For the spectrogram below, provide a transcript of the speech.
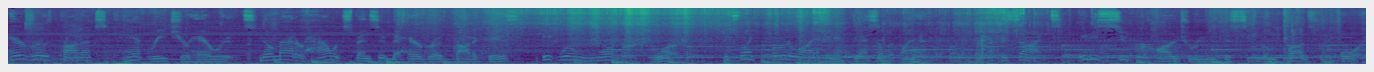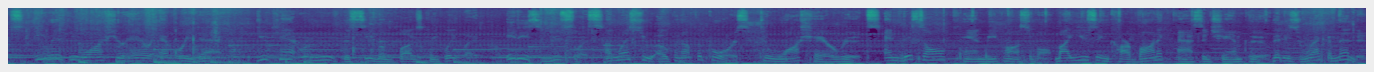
hair growth products can't reach your hair roots. No matter how expensive the hair growth product is, it will never work. It's like fertilizing a desolate land. Besides, it is super hard to remove the sebum plugs from pores. Even if you wash your hair every day, you can't remove the sebum plugs completely. It is useless unless you open up the pores to wash hair roots. And this all can be possible by using carbonic acid shampoo that is recommended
